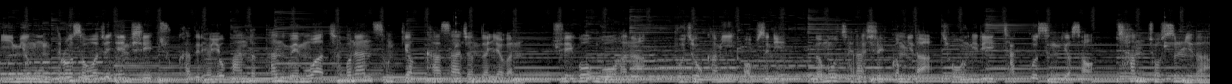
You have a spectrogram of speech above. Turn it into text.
이명웅 트로서워즈 MC 축하드려요 반듯한 외모와 차분한 성격 가사 전달력은 최고 뭐 하나 부족함이 없으니 너무 잘하실 겁니다. 좋은 일이 자꾸 생겨서 참 좋습니다.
